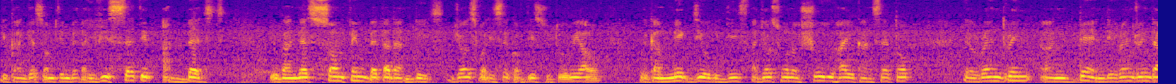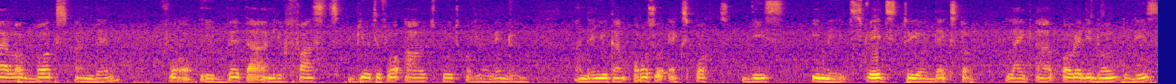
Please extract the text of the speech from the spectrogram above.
You can get something better. If you set it at best you can get something better than this. Just for the sake of this tutorial we can make deal with this. I just want to show you how you can set up the rendering and then the rendering dialog box and then for a better and a fast beautiful output of your rendering and then you can also export this image straight to your desktop like I've already done to this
